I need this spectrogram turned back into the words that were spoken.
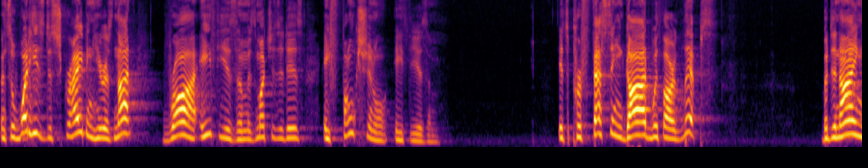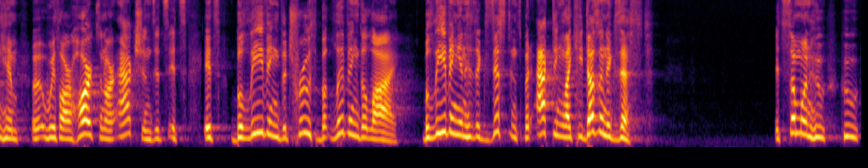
And so, what he's describing here is not raw atheism as much as it is a functional atheism. It's professing God with our lips but denying Him uh, with our hearts and our actions, it's, it's, it's believing the truth but living the lie, believing in His existence but acting like He doesn't exist. It's someone who, who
